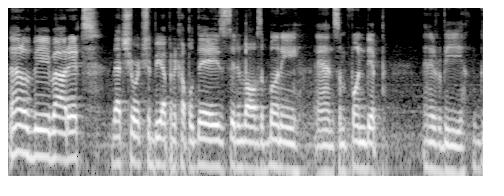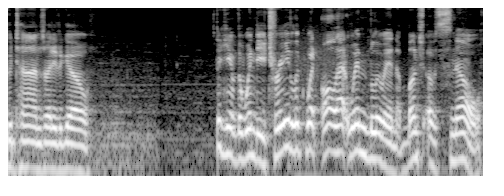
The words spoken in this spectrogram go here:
that'll be about it. That short should be up in a couple days. It involves a bunny and some fun dip and it'll be good times ready to go. Speaking of the windy tree, look what all that wind blew in. A bunch of snow.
